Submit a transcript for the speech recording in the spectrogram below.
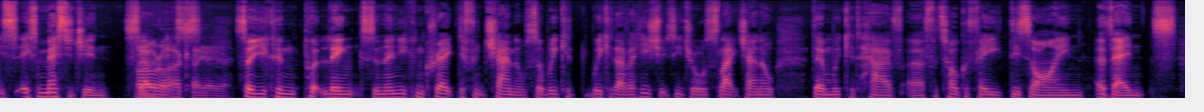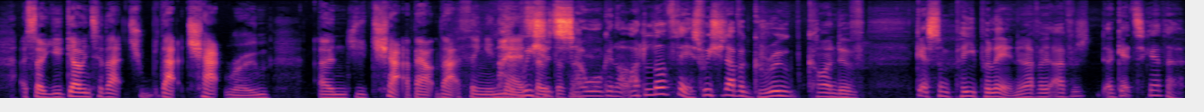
It's it's messaging service. Oh, right. Okay. Yeah. Yeah. So you can put links, and then you can create different channels. So we could we could have a He Shoots He Draws Slack channel. Then we could have uh, photography, design, events. So you go into that that chat room, and you chat about that thing in Mate, there. we so should so organise. I'd love this. We should have a group kind of get some people in and have a, have a, get together.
